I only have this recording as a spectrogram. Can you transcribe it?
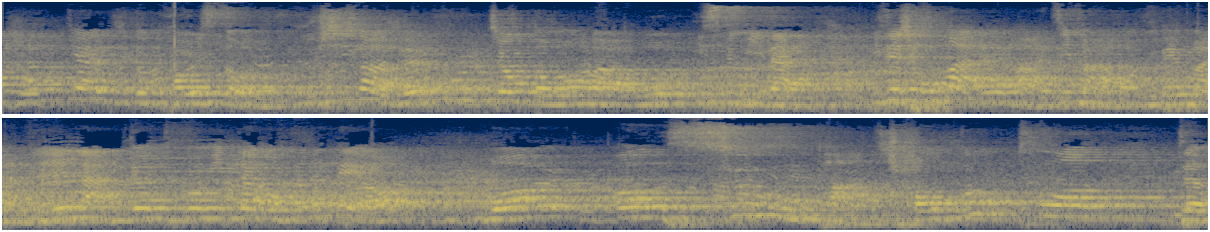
함께한 지도 벌써 2시간을 훌쩍 넘어가고 있습니다. 이제 정말 마지막 무대만을 남겨두고 있다고 하는데요. World of Super 전국 투어 The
